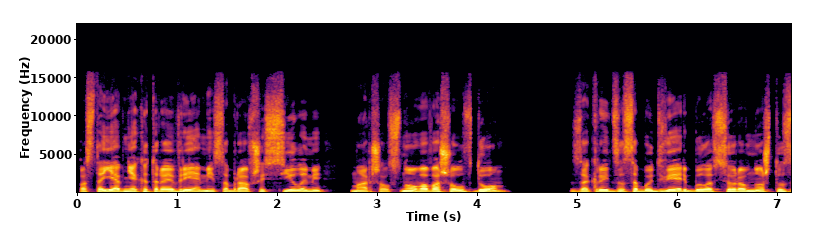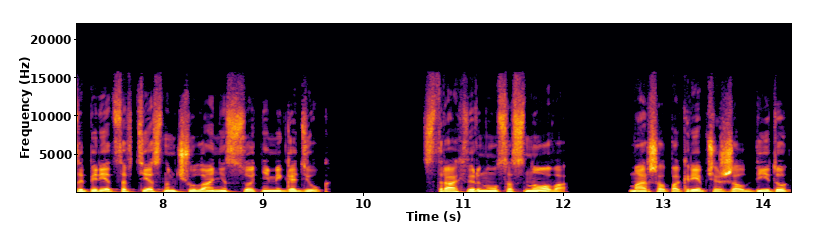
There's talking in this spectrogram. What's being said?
Постояв некоторое время и собравшись силами, маршал снова вошел в дом. Закрыть за собой дверь было все равно, что запереться в тесном чулане с сотнями гадюк. Страх вернулся снова. Маршал покрепче сжал биту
